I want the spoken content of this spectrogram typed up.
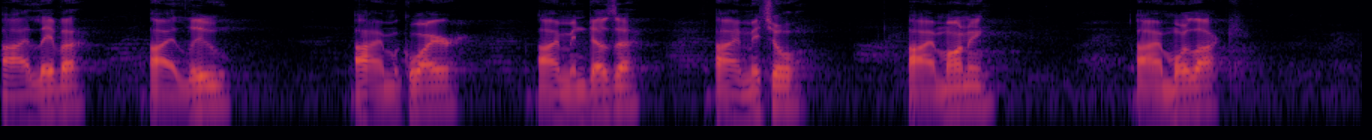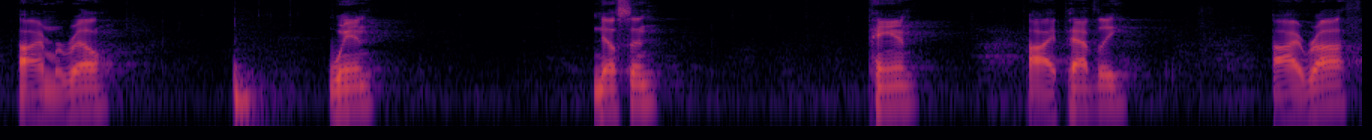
I. Leyva. I. Liu. I. McGuire. I. Mendoza. I. Mitchell. I. Monning. I. Moorlach. I. Morrell. Nguyen. Nielsen. Pan. I. Pavley. I. Roth.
